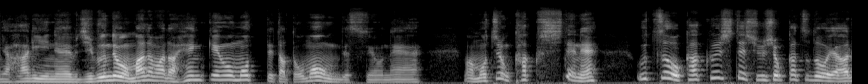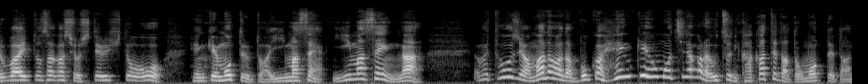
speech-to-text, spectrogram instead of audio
やはりね、自分でもまだまだ偏見を持ってたと思うんですよね。まあ、もちろん隠してね、鬱を隠して就職活動やアルバイト探しをしてる人を偏見持ってるとは言いません。言いませんが、やっぱり当時はまだまだ僕は偏見を持ちながら鬱にかかってたと思ってた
